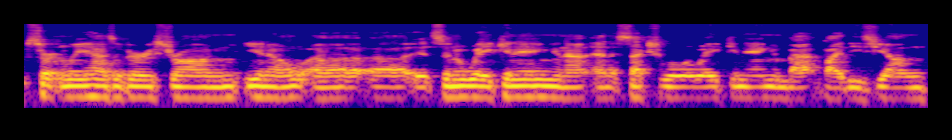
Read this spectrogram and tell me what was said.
certainly has a very strong, you know, uh, uh, it's an awakening and a, and a sexual awakening by, by, these young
